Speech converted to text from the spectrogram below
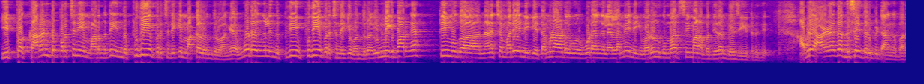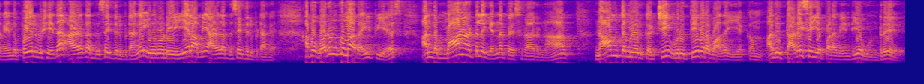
இப்ப கரண்ட் பிரச்சனையை மறந்துட்டு இந்த புதிய பிரச்சனைக்கு மக்கள் வந்துருவாங்க. ஊடகங்கள் இந்த புதிய புதிய பிரச்சனைக்கு வந்துடும் இன்னைக்கு பாருங்க திமுக நினைச்ச மாதிரி இன்னைக்கு தமிழ்நாடு ஊடகங்கள் எல்லாமே இன்னைக்கு வருண்குமார் சீமானை பத்தி தான் பேசிக்கிட்டு இருக்கு. அப்படியே அழகா திசை திருப்பிட்டாங்க பாருங்க. இந்த புயல் விஷயத்தை அழகா திசை திருப்பிட்டாங்க. இவருடைய இயலாமையை அழகா திசை திருப்பிட்டாங்க. அப்ப வருண்குமார் ஐபிஎஸ் அந்த மாநாட்டுல என்ன பேசுறாருன்னா நாம் தமிழர் கட்சி ஒரு தீவிரவாத இயக்கம். அது தடை செய்யப்பட வேண்டிய ஒன்று.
